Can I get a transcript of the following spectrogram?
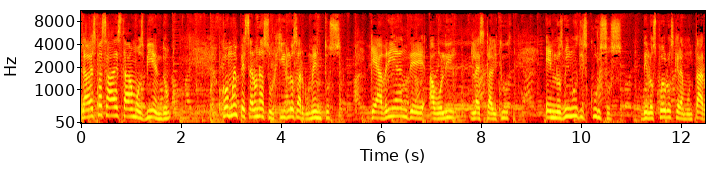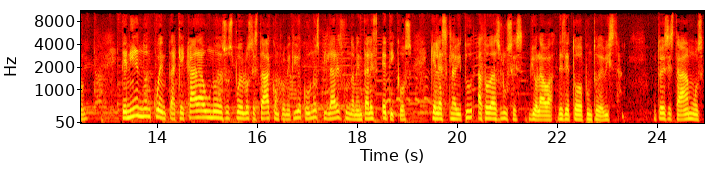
La vez pasada estábamos viendo cómo empezaron a surgir los argumentos que habrían de abolir la esclavitud en los mismos discursos de los pueblos que la montaron, teniendo en cuenta que cada uno de esos pueblos estaba comprometido con unos pilares fundamentales éticos que la esclavitud a todas luces violaba desde todo punto de vista. Entonces estábamos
